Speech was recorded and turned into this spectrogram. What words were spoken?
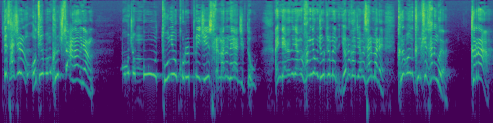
근데 사실 어떻게 보면 그렇지도 않아 그냥 뭐좀뭐 돈이 없고 그럴 뿐이지 살만은 해 아직도. 아니 내가 그냥 환경적으로 좀 연약하지 않으면 살만해. 그러면 그렇게 사는 거야. 그러나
